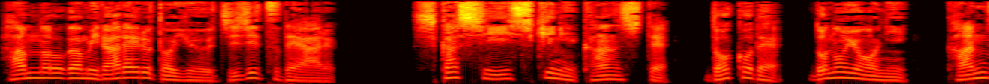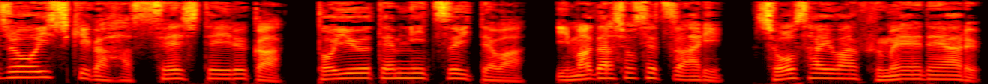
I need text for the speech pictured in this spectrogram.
反応が見られるという事実である。しかし意識に関して、どこで、どのように、感情意識が発生しているか、という点については、未だ諸説あり、詳細は不明である。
